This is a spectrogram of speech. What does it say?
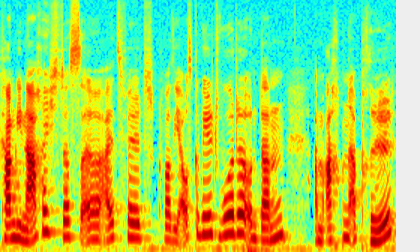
kam die Nachricht, dass äh, Alsfeld quasi ausgewählt wurde und dann am 8. April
